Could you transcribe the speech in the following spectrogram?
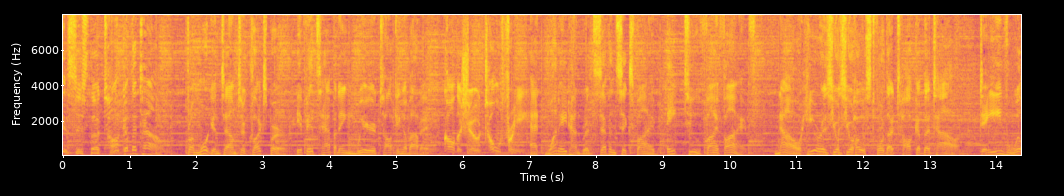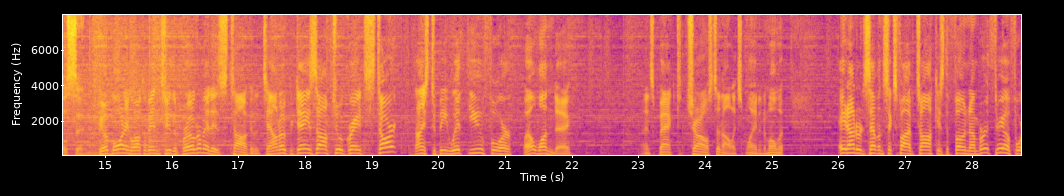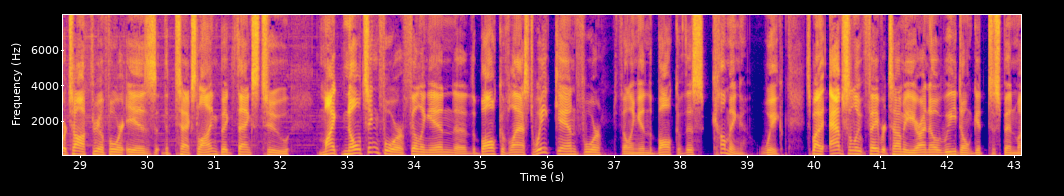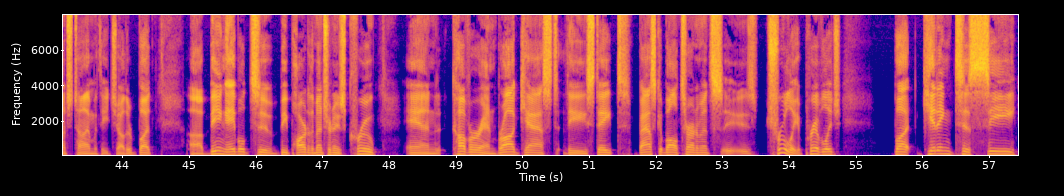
This is the talk of the town. From Morgantown to Clarksburg, if it's happening, we're talking about it. Call the show toll free at 1 800 765 8255. Now, here is your, your host for the talk of the town, Dave Wilson. Good morning. Welcome into the program. It is Talk of the Town. Hope your day is off to a great start. Nice to be with you for, well, one day. And it's back to Charleston. I'll explain in a moment. 800 765 Talk is the phone number. 304 Talk 304 is the text line. Big thanks to Mike Nolting for filling in uh, the bulk of last week and for filling in the bulk of this coming week. It's my absolute favorite time of year. I know we don't get to spend much time with each other, but uh, being able to be part of the Metro News crew and cover and broadcast the state basketball tournaments is truly a privilege but getting to see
